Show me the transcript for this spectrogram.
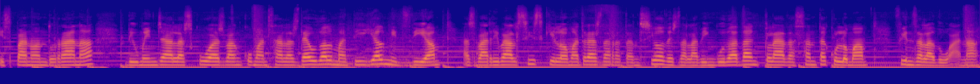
hispano-andorrana. Diumenge les cues van començar a les 10 del matí i al migdia es va arribar als 6 quilòmetres de retenció des de l'avinguda d'Anclà de Santa Coloma fins a la duana.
